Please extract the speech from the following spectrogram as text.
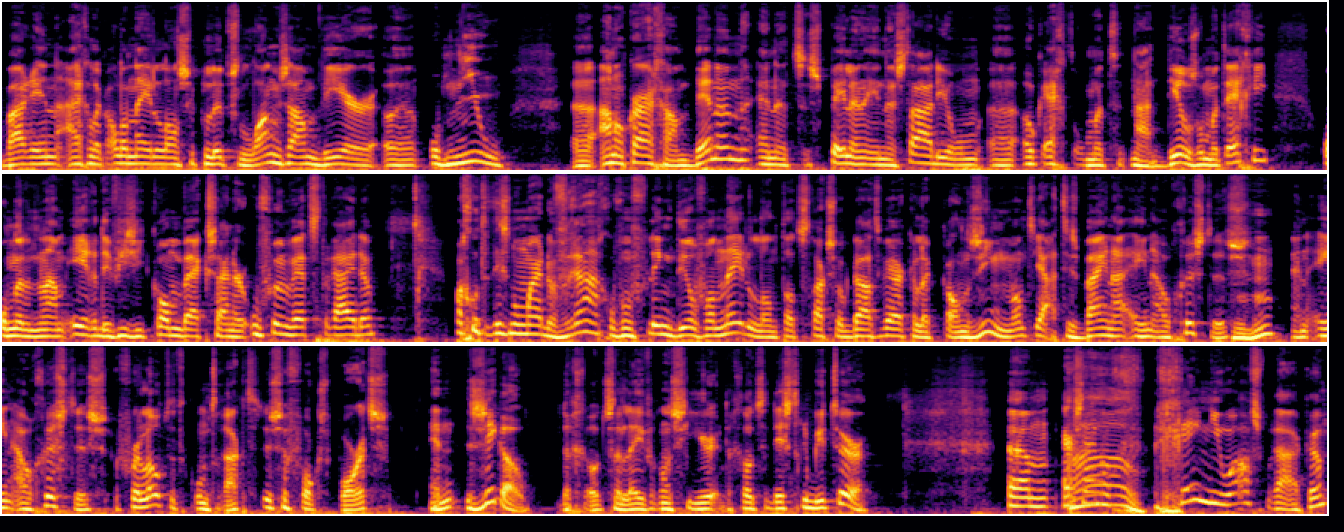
waarin eigenlijk alle Nederlandse clubs langzaam weer opnieuw aan elkaar gaan En het spelen in een stadion eh, ook echt om het, nou, deels om het echi. Onder de naam Eredivisie Comeback zijn er oefenwedstrijden. Maar goed, het is nog maar de vraag of een flink deel van Nederland dat straks ook daadwerkelijk kan zien. Want ja, het is bijna 1 augustus. En 1 augustus verloopt het contract tussen Fox Sports en Ziggo. De grootste leverancier, de grootste distributeur. Ehm, er zijn Oh. nog geen nieuwe afspraken.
